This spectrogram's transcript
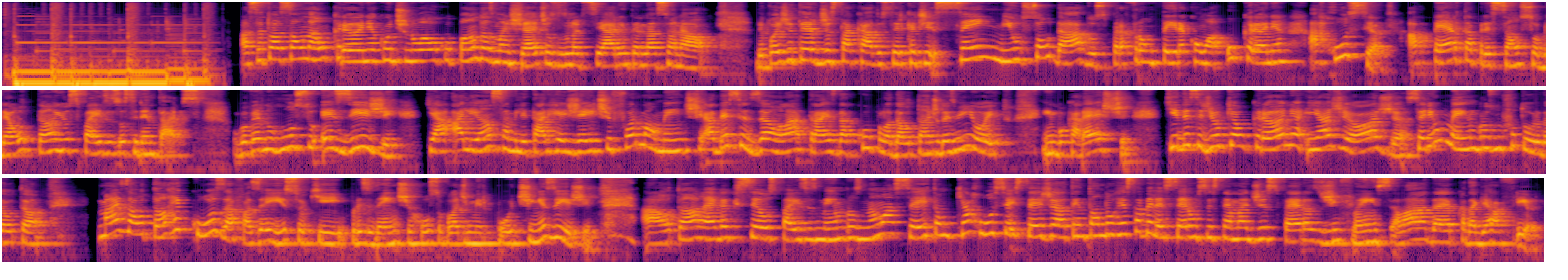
A situação na Ucrânia continua ocupando as manchetes do noticiário internacional. Depois de ter destacado cerca de 100 mil soldados para a fronteira com a Ucrânia, a Rússia aperta a pressão sobre a OTAN e os países ocidentais. O governo russo exige que a aliança militar rejeite formalmente a decisão lá atrás da cúpula da OTAN de 2008, em Bucareste, que decidiu que a Ucrânia e a Geórgia seriam membros no futuro da OTAN. Mas a OTAN recusa a fazer isso que o presidente russo Vladimir Putin exige. A OTAN alega que seus países membros não aceitam que a Rússia esteja tentando restabelecer um sistema de esferas de influência lá da época da Guerra Fria.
